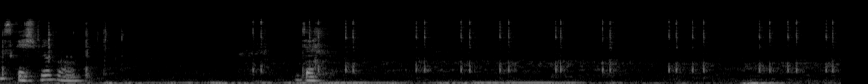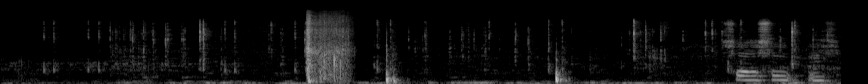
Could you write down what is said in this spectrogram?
Nasıl geçmiyor bu oldu? De. Şöyle şunu var.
